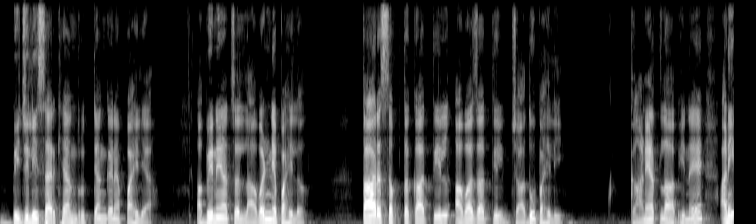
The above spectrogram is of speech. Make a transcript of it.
बिजलीसारख्या नृत्यांगना पाहिल्या. अभिनयाचं लावण्य पाहिलं. तार सप्तकातील आवाजातील जादू पाहिली. गाण्यातला अभिनय आणि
